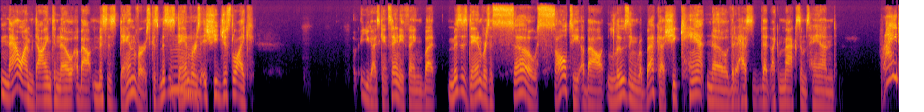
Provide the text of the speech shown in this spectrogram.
now I'm dying to know about Mrs. Danvers because Mrs. Mm. Danvers is she just like you guys can't say anything, but Mrs. Danvers is so salty about losing Rebecca. She can't know that it has to, that like Maxim's hand Right?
